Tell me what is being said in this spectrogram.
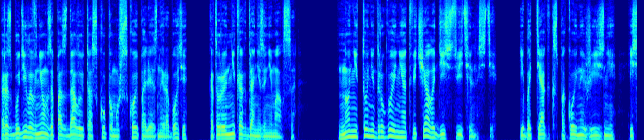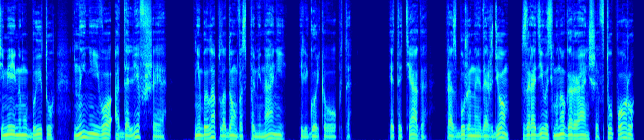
разбудило в нем запоздалую тоску по мужской полезной работе, которой он никогда не занимался. Но ни то, ни другое не отвечало действительности, ибо тяга к спокойной жизни и семейному быту, ныне его одолевшая, не была плодом воспоминаний или горького опыта. Эта тяга — разбуженная дождем, зародилась много раньше, в ту пору,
